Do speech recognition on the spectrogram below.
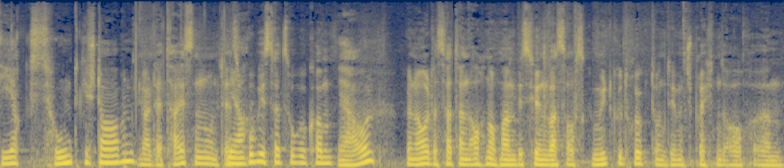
Dirks Hund gestorben. Ja, der Tyson und der Ja. Scooby ist dazugekommen. Jawohl. Genau, das hat dann auch noch mal ein bisschen was aufs Gemüt gedrückt und dementsprechend auch ähm,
